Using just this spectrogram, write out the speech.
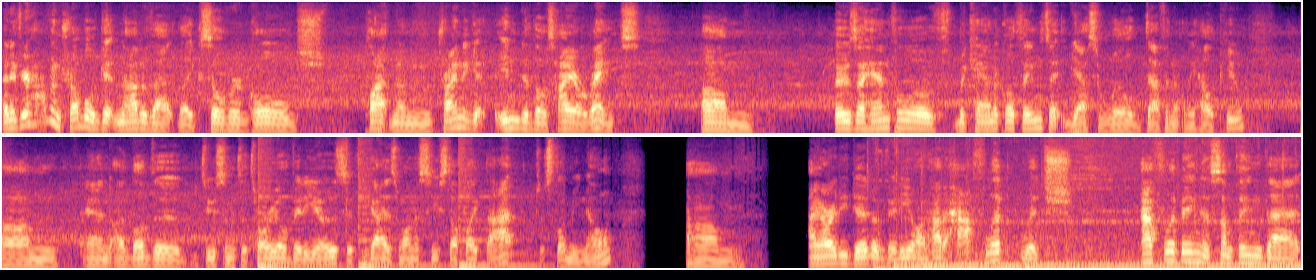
and if you're having trouble getting out of that like silver, gold, platinum, trying to get into those higher ranks, um, there's a handful of mechanical things that yes will definitely help you. Um, and I'd love to do some tutorial videos if you guys want to see stuff like that. Just let me know. Um, I already did a video on how to half flip, which half flipping is something that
